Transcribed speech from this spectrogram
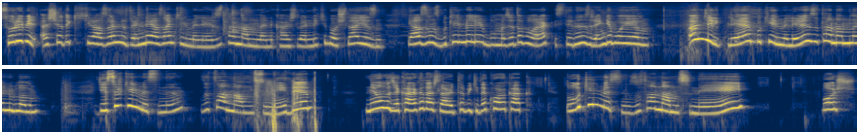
Soru 1. Aşağıdaki kirazların üzerinde yazan kelimelerin zıt anlamlarını karşılarındaki boşluğa yazın. Yazdığınız bu kelimeleri bulmacada bularak istediğiniz renge boyayalım. Öncelikle bu kelimelerin zıt anlamlarını bulalım. Cesur kelimesinin zıt anlamlısı neydi? Ne olacak arkadaşlar? Tabii ki de korkak. Dolu kelimesinin zıt anlamlısı ne? Boş.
